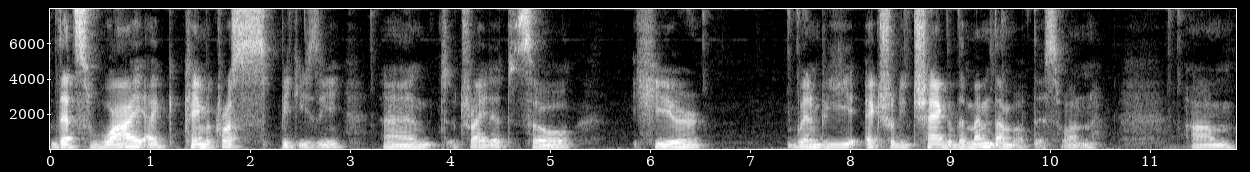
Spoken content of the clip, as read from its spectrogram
that's why I came across Speakeasy and tried it. So here when we actually check the memdump of this one um,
